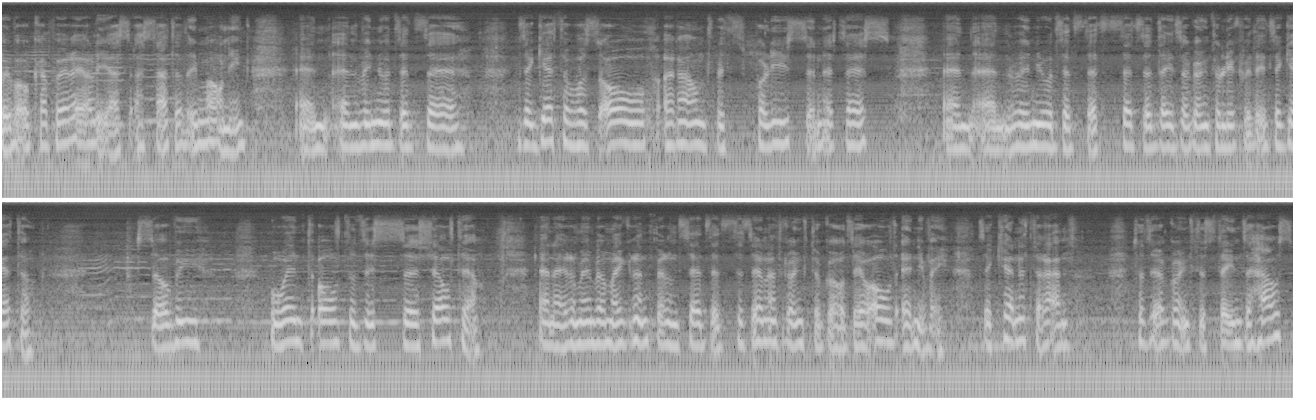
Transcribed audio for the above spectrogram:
We woke up very early a, a Saturday morning, and, and we knew that the, the ghetto was all around with police and SS, and, and we knew that, that that's the day they're going to liquidate the ghetto. So we went all to this uh, shelter. And I remember my grandparents said that they're not going to go. They're old anyway. They cannot run. So they're going to stay in the house,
